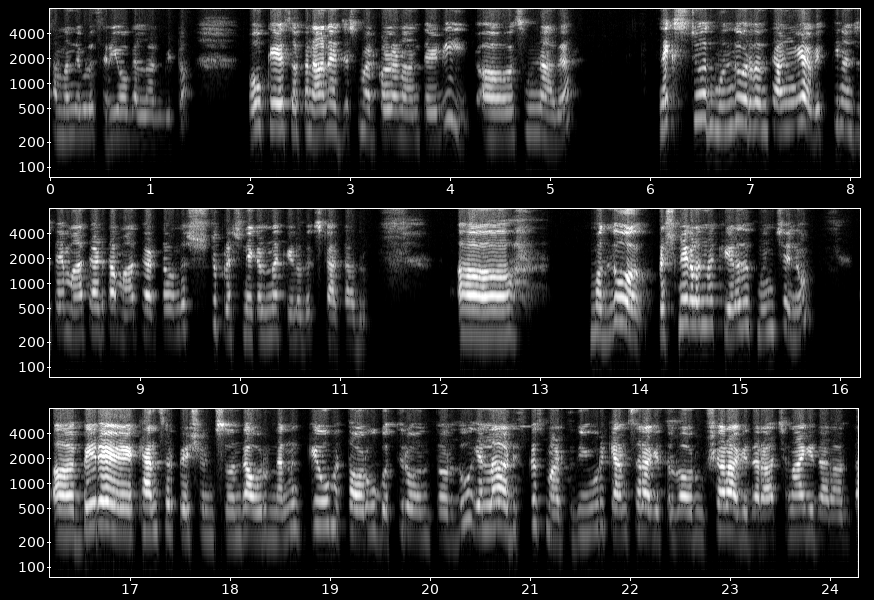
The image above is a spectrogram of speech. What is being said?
ಸಂಬಂಧಗಳು ಸರಿ ಹೋಗಲ್ಲ ಅನ್ಬಿಟ್ಟು ಓಕೆ ಸ್ವಲ್ಪ ನಾನೇ ಅಡ್ಜಸ್ಟ್ ಮಾಡ್ಕೊಳ್ಳೋಣ ಅಂತ ಹೇಳಿ ಸುಮ್ಮನಾದೆ ನೆಕ್ಸ್ಟ್ ಅದ್ ಮುಂದುವರೆದಂತೆ ಹಂಗೆ ಆ ವ್ಯಕ್ತಿ ನನ್ ಜೊತೆ ಮಾತಾಡ್ತಾ ಮಾತಾಡ್ತಾ ಒಂದಷ್ಟು ಪ್ರಶ್ನೆಗಳನ್ನ ಕೇಳೋದಕ್ ಸ್ಟಾರ್ಟ್ ಆದ್ರು. ಆ, ಮೊದ್ಲು ಪ್ರಶ್ನೆಗಳನ್ನ ಕೇಳೋದಕ್ ಮುಂಚೆನು ಬೇರೆ ಕ್ಯಾನ್ಸರ್ ಪೇಷಂಟ್ಸ್ ಅಂದ್ರೆ ಅವ್ರು ನನಗೂ ಮತ್ತೆ ಅವ್ರಿಗೂ ಗೊತ್ತಿರೋಂಥವ್ರದ್ದು ಎಲ್ಲ ಡಿಸ್ಕಸ್ ಮಾಡ್ತಿದ್ವಿ. ಇವ್ರು ಕ್ಯಾನ್ಸರ್ ಆಗಿತ್ತಲ್ವಾ, ಅವ್ರು ಹುಷಾರಾಗಿದಾರಾ ಚೆನ್ನಾಗಿದಾರಾ ಅಂತ.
